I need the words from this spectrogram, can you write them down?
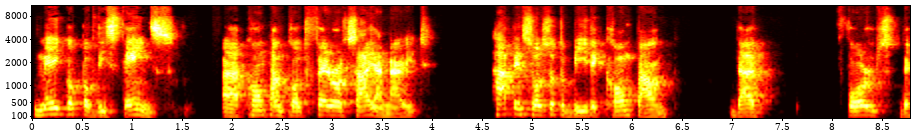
makeup of these stains, a compound called ferrocyanide, happens also to be the compound that forms the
